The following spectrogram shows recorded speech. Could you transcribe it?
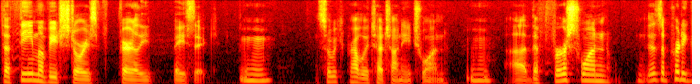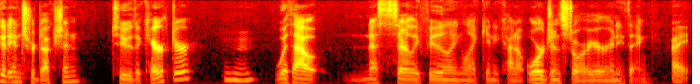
The theme of each story is fairly basic, mm-hmm. so we could probably touch on each one. Uh, the first one is a pretty good introduction to the character without necessarily feeling like any kind of origin story or anything, Right.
